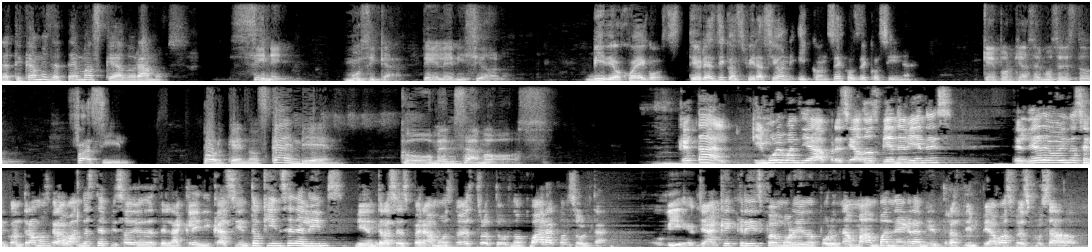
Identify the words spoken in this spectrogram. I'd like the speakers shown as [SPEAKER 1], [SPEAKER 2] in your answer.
[SPEAKER 1] platicamos de temas que adoramos.
[SPEAKER 2] cine, música, televisión.
[SPEAKER 3] Videojuegos, teorías de conspiración y consejos de cocina.
[SPEAKER 2] ¿Qué por qué hacemos esto?
[SPEAKER 3] Fácil.
[SPEAKER 1] Porque nos caen bien.
[SPEAKER 2] Comenzamos.
[SPEAKER 4] ¿Qué tal? Y muy buen día, apreciados viene bienes. El día de hoy nos encontramos grabando este episodio desde la clínica 115 del IMSS mientras esperamos nuestro turno para consulta, ya que Chris fue mordido por una mamba negra mientras limpiaba su excusado.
